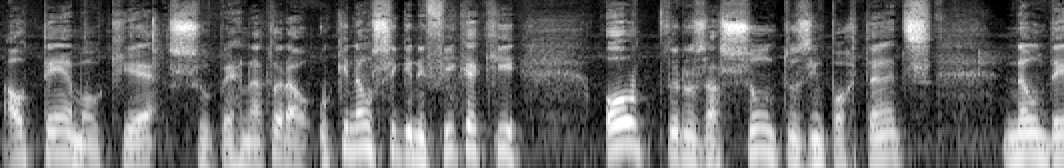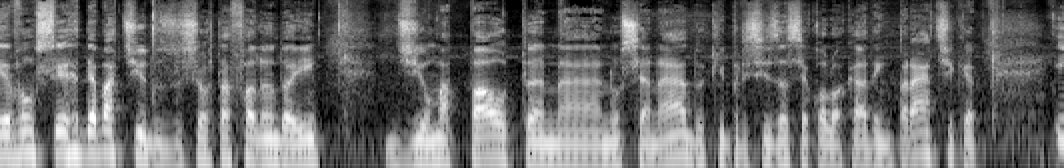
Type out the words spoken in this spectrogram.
ao tema, o que é supernatural. O que não significa que outros assuntos importantes não devam ser debatidos. O senhor está falando aí de uma pauta na, no Senado que precisa ser colocada em prática e,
